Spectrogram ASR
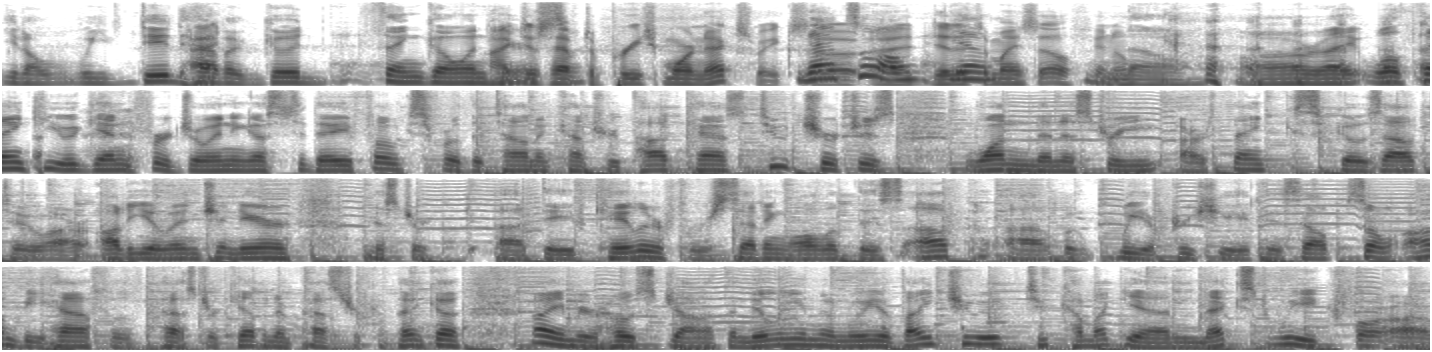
you know we did have I- a good thing going here. I just so- have to preach more next week. So That's I did yeah. it to myself, you know. No. All right. Well, thank you again for joining us today, folks, for the Town and Country podcast. Two churches, one ministry. Our thanks goes out to our audio engineer, Mr. Uh, Dave Kaler, for setting all of this up. Uh, we- appreciate his help. So, on behalf of Pastor Kevin and Pastor Kapenka, I am your host, Jonathan Ilian, and we invite you to come again next week for our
